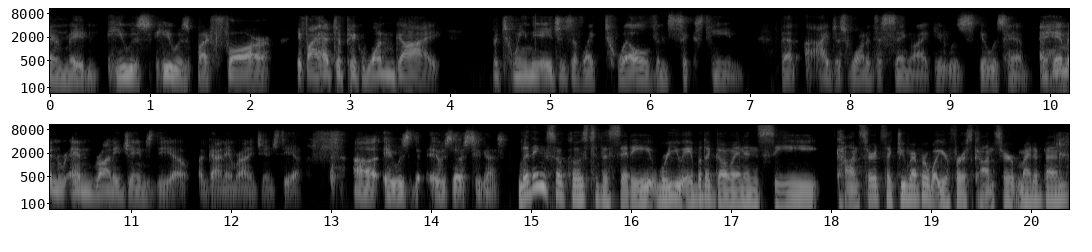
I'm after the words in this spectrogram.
iron maiden he was he was by far if i had to pick one guy between the ages of like 12 and 16 that I just wanted to sing like it was it was him him and, and Ronnie James Dio, a guy named Ronnie James Dio. Uh, it was it was those two guys. Living so close to the city, were you able to go in and see concerts? Like, do you remember what your first concert might have been?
